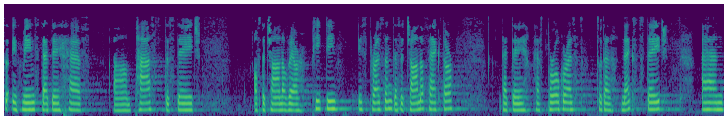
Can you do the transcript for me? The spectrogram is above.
So it means that they have um, passed the stage of the jhana where piti is present as a jhana factor, that they have progressed to the next stage, and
